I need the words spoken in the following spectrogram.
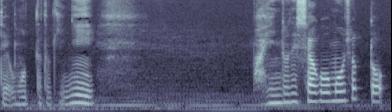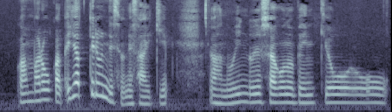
て思った時に、まあ、インドネシア語をもうちょっと頑張ろうかな。やってるんですよね最近。あのインドネシア語の勉強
